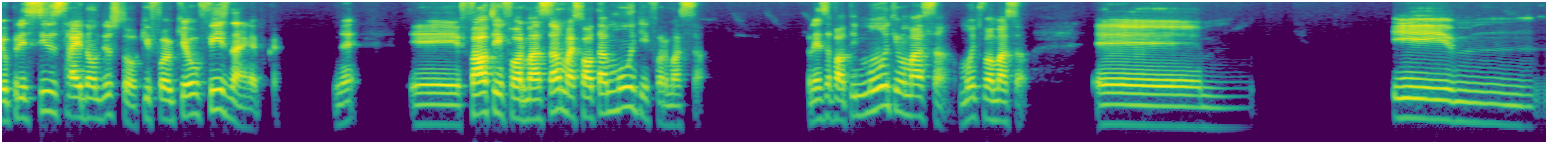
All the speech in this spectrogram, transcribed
eu preciso sair de onde eu estou, que foi o que eu fiz na época. Né? E, falta informação, mas falta muita informação. Imprensa falta muita informação, muita informação. É... E hum,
